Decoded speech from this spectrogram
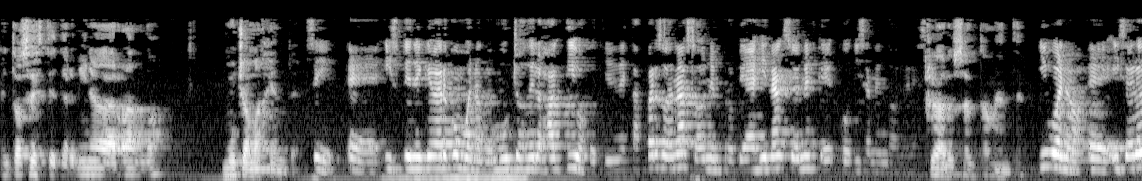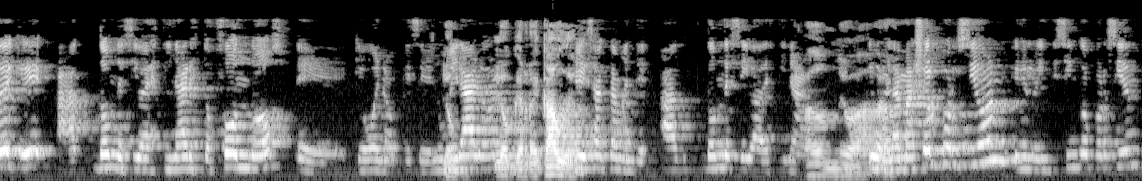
entonces te termina agarrando mucha más gente. Sí, eh, y eso tiene que ver con bueno que muchos de los activos que tienen estas personas son en propiedades y en acciones que cotizan en dólares. Claro, exactamente. Y bueno, eh, y se habló de que a dónde se iba a destinar estos fondos, eh, que bueno, que se Lo, numeraron. lo que recauden, Exactamente, a dónde se iba a destinar. ¿a dónde va? Y bueno, la mayor porción, que es el 25%,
